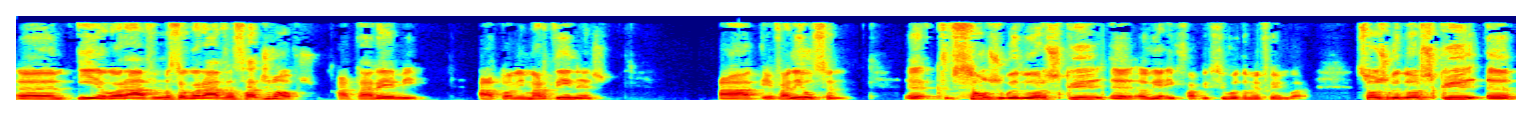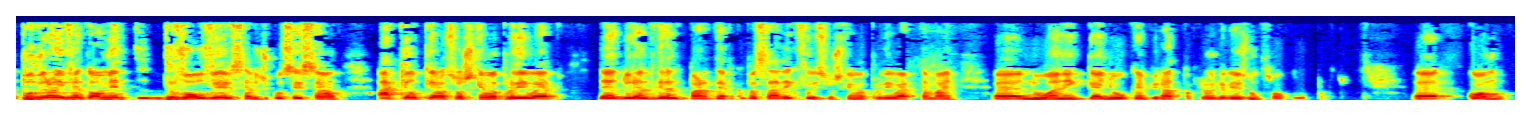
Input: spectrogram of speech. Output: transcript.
uh, e agora há, mas agora há avançados novos. Há Taremi, há Tony Martínez, há Evanilson, que são jogadores que, uh, aliás, e Fábio Silva também foi embora, são jogadores que uh, poderão eventualmente devolver Sérgio Conceição àquele que era o seu esquema predileto durante grande parte da época passada e que foi o seu esquema predileto também no ano em que ganhou o campeonato pela primeira vez no Futebol Clube Porto. como?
